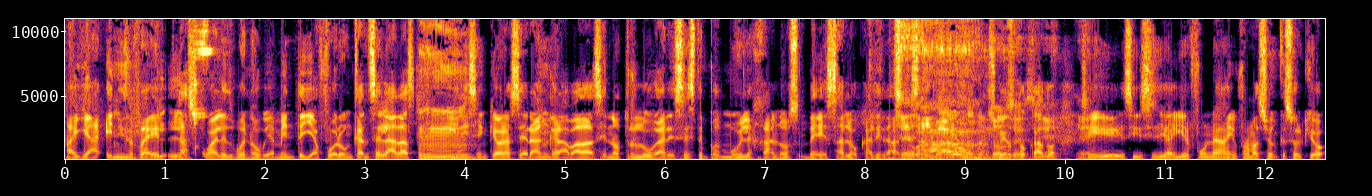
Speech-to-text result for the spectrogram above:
allá en Israel, las cuales, bueno, obviamente ya fueron canceladas y dicen que ahora serán grabadas en otros lugares, este, pues muy lejanos de esa localidad. Se salvaron, donde entonces, tocado. sí, Sí, sí, sí, sí, ayer fue una información que surgió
